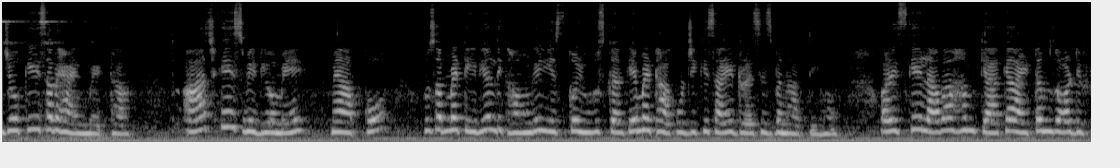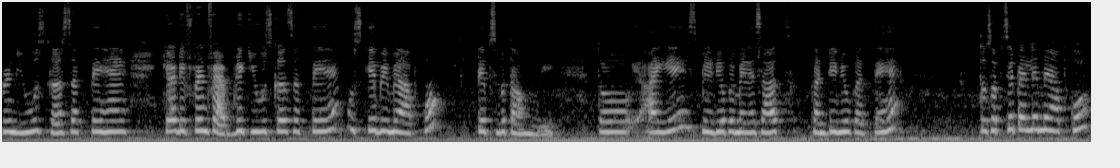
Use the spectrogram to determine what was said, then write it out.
जो कि सब हैंडमेड था। तो आज के इस वीडियो में मैं आपको वो सब मटेरियल दिखाऊँगी, इसको यूज़ करके मैं ठाकुर जी की सारी ड्रेसेस बनाती हूँ। और इसके अलावा हम क्या क्या आइटम्स और डिफरेंट यूज़ कर सकते हैं, क्या डिफरेंट फैब्रिक यूज़ कर सकते हैं, उसके भी मैं आपको टिप्स बताऊँगी। तो आइए इस वीडियो पर मेरे साथ कंटिन्यू करते हैं। तो सबसे पहले मैं आपको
